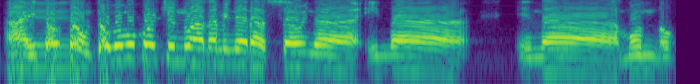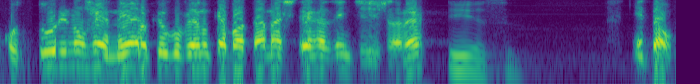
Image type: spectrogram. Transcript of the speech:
Ah, é... então, então, então vamos continuar na mineração e na, e na, e na monocultura e no veneno que o governo quer botar nas terras indígenas, né? Isso. Então,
